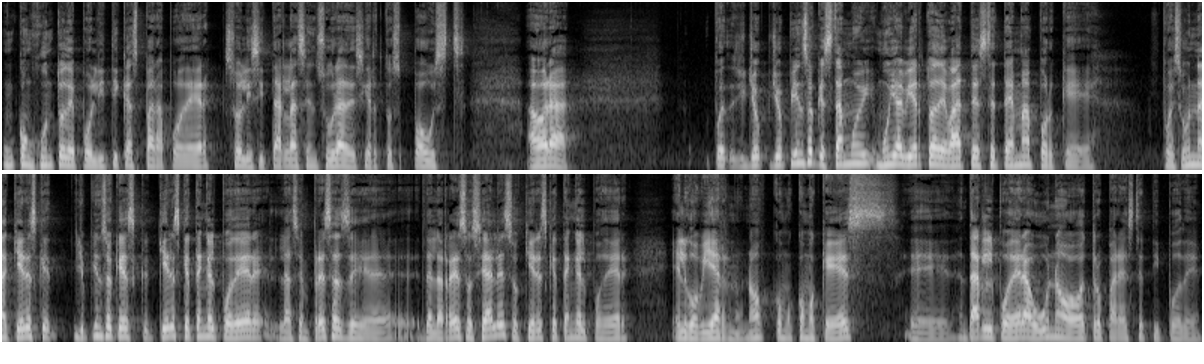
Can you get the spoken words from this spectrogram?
un conjunto de políticas para poder solicitar la censura de ciertos posts. Ahora, pues yo, yo pienso que está muy, muy abierto a debate este tema porque, pues una, quieres que, yo pienso que es, quieres que tenga el poder las empresas de, de las redes sociales o quieres que tenga el poder el gobierno, ¿no? Como, como que es eh, darle el poder a uno o otro para este tipo de,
